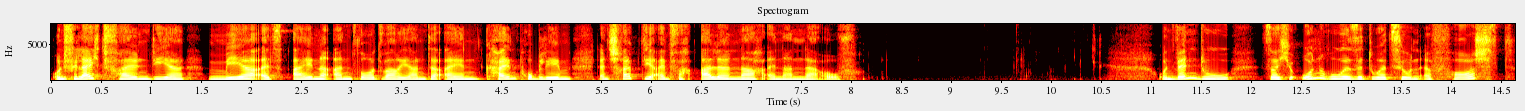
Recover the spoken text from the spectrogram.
Und vielleicht fallen dir mehr als eine Antwortvariante ein, kein Problem, dann schreib dir einfach alle nacheinander auf. Und wenn du solche Unruhesituationen erforschst,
